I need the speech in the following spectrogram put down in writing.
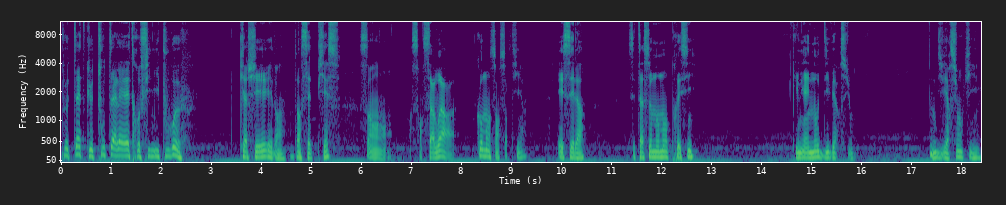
Peut-être que tout allait être fini pour eux, cachés dans, cette pièce, sans, sans savoir comment s'en sortir. Et c'est là, c'est à ce moment précis qu'il y a une autre diversion. Une diversion qui,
